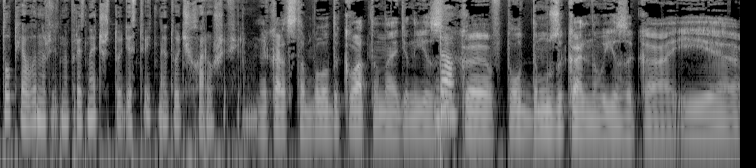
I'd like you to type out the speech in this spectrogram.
тут я вынуждена признать, что действительно это очень хороший фильм. Мне кажется, там был адекватно найден язык, э, вплоть до музыкального языка, и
